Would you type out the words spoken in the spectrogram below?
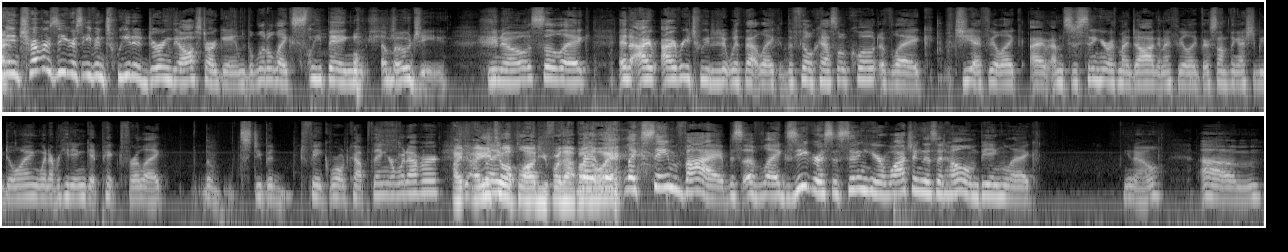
I, mean, Trevor Zegras even tweeted during the All Star game the little like sleeping Oh, emoji, you know. So like, and I I retweeted it with that like the Phil Kessel quote of like, "Gee, I feel like I, I'm just sitting here with my dog, and I feel like there's something I should be doing." Whenever he didn't get picked for like the stupid fake World Cup thing or whatever. I, I need to applaud you for that, by the way. Like, like same vibes of like Zegers is sitting here watching this at home, being like, you know, um,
